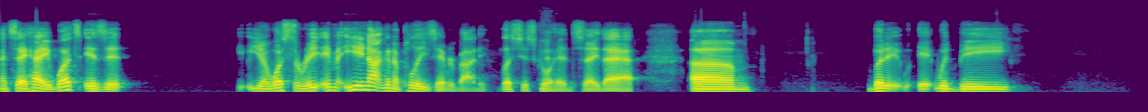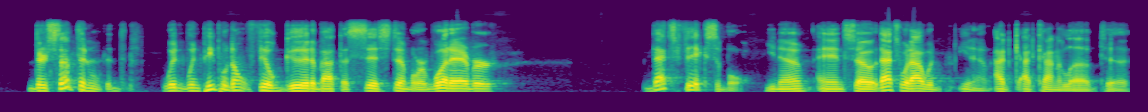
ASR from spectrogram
and say, "Hey, what's is it? You know, what's the re- you're not going to please everybody. Let's just go ahead and say that." Um, but it it would be there's something when when people don't feel good about the system or whatever that's fixable you know and so that's what i would you know i'd, I'd kind of love to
